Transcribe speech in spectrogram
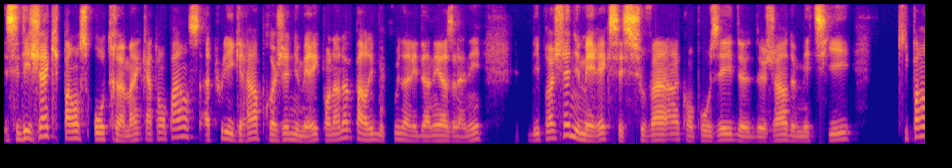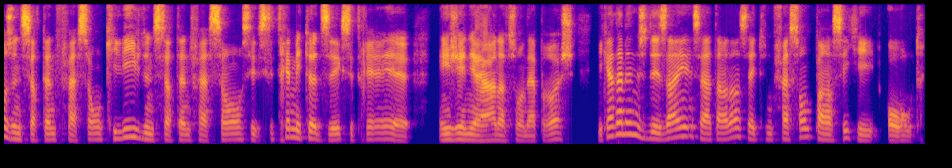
C'est des gens qui pensent autrement. Quand on pense à tous les grands projets numériques, on en a parlé beaucoup dans les dernières années, les projets numériques, c'est souvent composé de, gens de métiers qui pensent d'une certaine façon, qui livrent d'une certaine façon. C'est très méthodique, c'est très euh, ingénieur dans son approche. Et quand on amène du design, ça a tendance à être une façon de penser qui est autre.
